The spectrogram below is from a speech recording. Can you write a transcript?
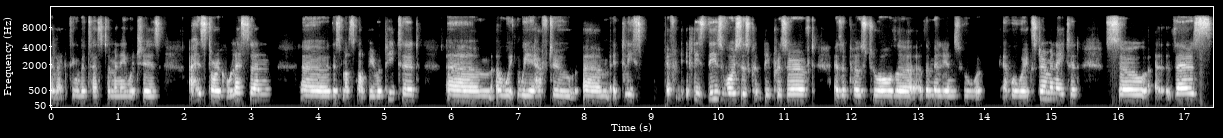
collecting the testimony, which is a historical lesson. Uh, this must not be repeated. Um, we, we have to um, at least if at least these voices could be preserved as opposed to all the, the millions who were who were exterminated. So uh, there's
